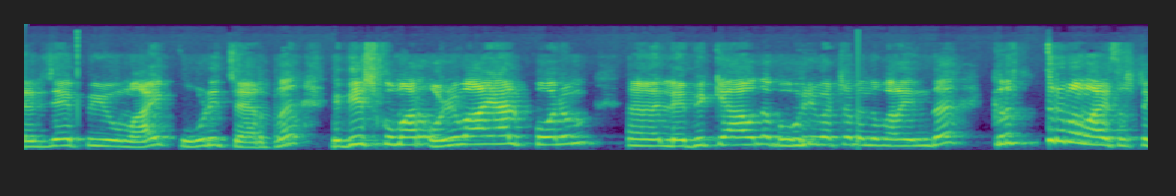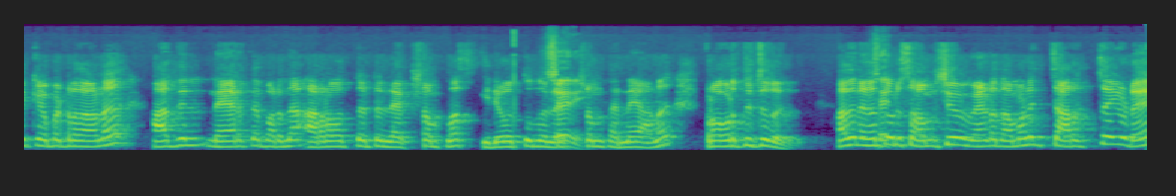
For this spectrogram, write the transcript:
എൽ ജെ പിയുമായി കൂടിച്ചേർന്ന് നിതീഷ് കുമാർ ഒഴിവായാൽ പോലും ലഭിക്കാവുന്ന ഭൂരിപക്ഷം എന്ന് പറയുന്നത് കൃത്രിമമായി സൃഷ്ടിക്കപ്പെട്ടതാണ്. അതിൽ നേരത്തെ പറഞ്ഞ അറുപത്തെട്ട് ലക്ഷം പ്ലസ് ഇരുപത്തൊന്ന്. ലക്ഷം തന്നെയാണ് പ്രവർത്തിച്ചത്. അതിനകത്ത് ഒരു സംശയവും വേണ്ട. നമ്മൾ ചർച്ചയുടെ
